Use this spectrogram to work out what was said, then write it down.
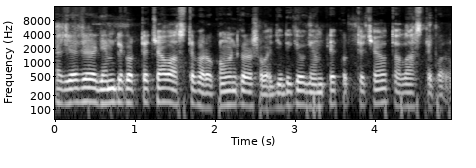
আর যারা যারা গেম প্লে করতে চাও, আসতে পারো। কমেন্ট করো সবাই। যদি কেউ গেম প্লে করতে চাও, তাহলে আসতে পারো।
